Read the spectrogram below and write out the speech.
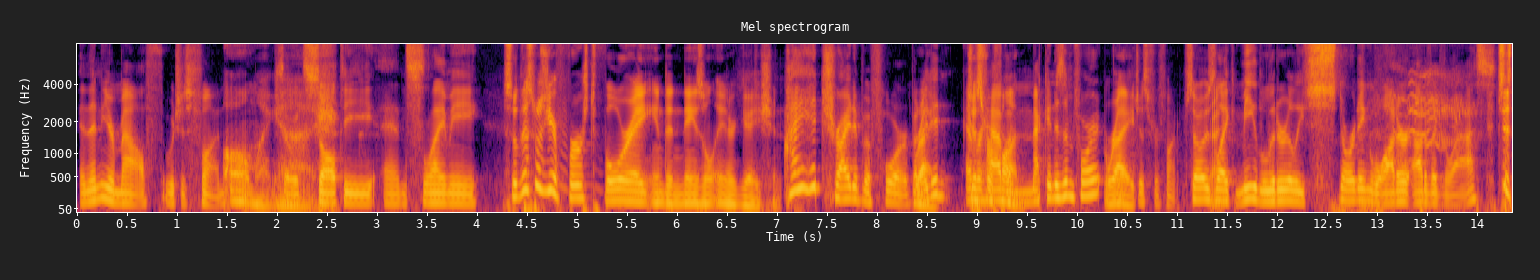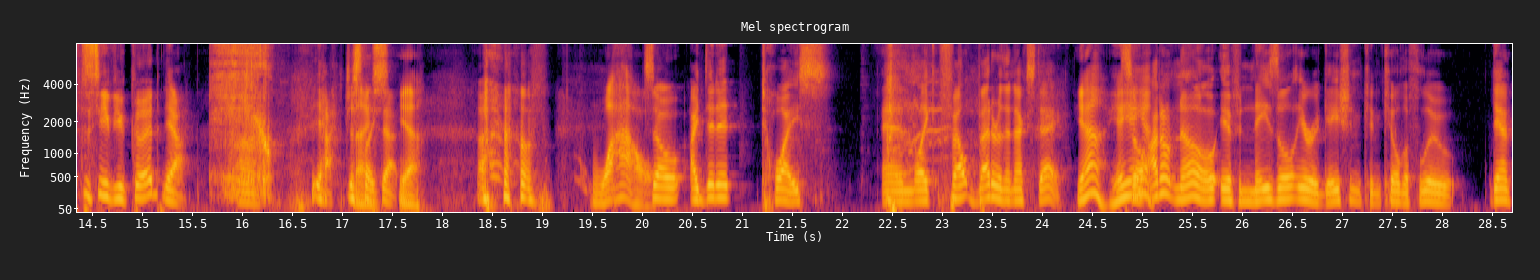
and then your mouth, which is fun. Oh, my God. So it's salty and slimy. So this was your first foray into nasal irrigation. I had tried it before, but I didn't ever have a mechanism for it. Right. Just for fun. So it was like me literally snorting water out of a glass. Just to see if you could. Yeah. Um, yeah, just Nice. like that. Yeah. wow. So I did it twice and like felt better the next day. yeah, yeah, yeah. so yeah. I don't know if nasal irrigation can kill the flu. Dan,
